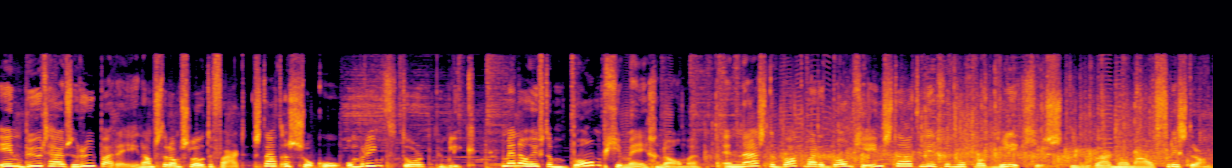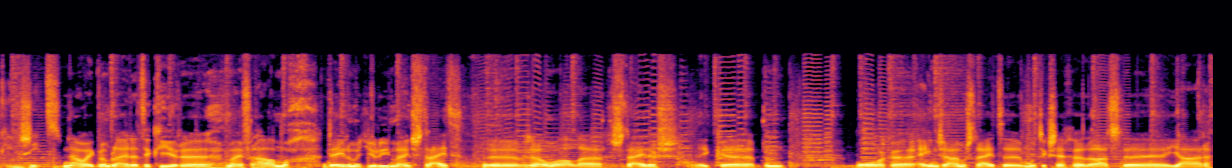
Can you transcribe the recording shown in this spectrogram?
In buurthuis Ruparé in Amsterdam Slotervaart staat een sokkel, omringd door publiek. Menno heeft een boompje meegenomen. En naast de bak waar het boompje in staat liggen nog wat blikjes, die waar normaal frisdrank in zit. Nou, ik ben blij dat ik hier uh, mijn verhaal mag delen met jullie, mijn strijd. Uh, we zijn allemaal uh, strijders. Ik heb een behoorlijke eenzame strijd, moet ik zeggen, de laatste jaren.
